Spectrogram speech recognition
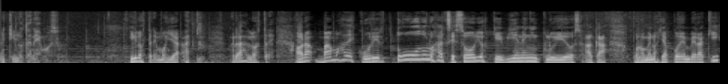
aquí lo tenemos. Y los tenemos ya aquí, ¿verdad? Los tres. Ahora vamos a descubrir todos los accesorios que vienen incluidos acá. Por lo menos ya pueden ver aquí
